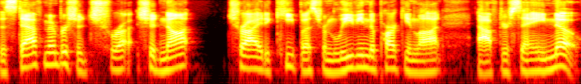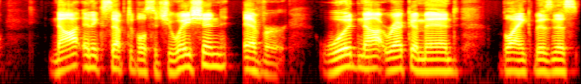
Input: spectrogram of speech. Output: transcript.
The staff member should try, should not try to keep us from leaving the parking lot after saying no. Not an acceptable situation ever. Would not recommend blank business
